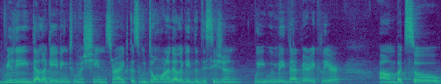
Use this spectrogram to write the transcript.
really delegating to machines, right? Because we don't want to delegate the decision. We, we made that very clear. Um, but so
